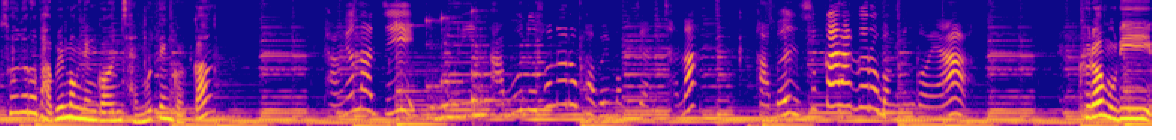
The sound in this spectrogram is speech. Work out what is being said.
손으로 밥을 먹는 건 잘못된 걸까? 당연하지. 우린 아무도 손으로 밥을 먹지 않잖아. 밥은 숟가락으로 먹는 거야. 그럼 우리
